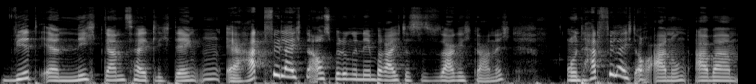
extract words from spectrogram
wird er nicht ganzheitlich denken. Er hat vielleicht eine Ausbildung in dem Bereich, das sage ich gar nicht. Und hat vielleicht auch Ahnung, aber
